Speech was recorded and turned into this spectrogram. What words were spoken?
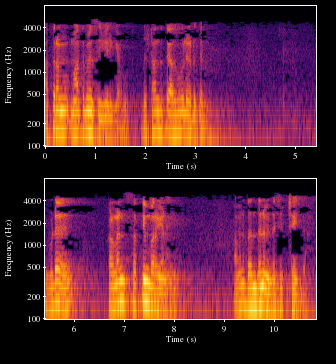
അത്ര മാത്രമേ സ്വീകരിക്കാവൂ. ദൃഷ്ടാന്തത്തെ അതുപോലെ എടുക്കരുത്. ഇവിടെ കള്ളൻ സത്യം പറയുകയാണെങ്കിൽ അവന് ബന്ധനമില്ല ശിക്ഷയില്ല.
